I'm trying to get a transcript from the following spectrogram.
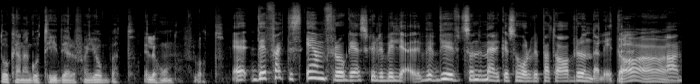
då kan han gå tidigare från jobbet. Eller hon, förlåt. Eh, det är faktiskt en fråga jag skulle vilja, som du märker så håller vi på att avrunda lite. Ja, ja, ja.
